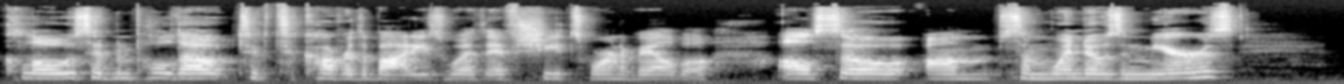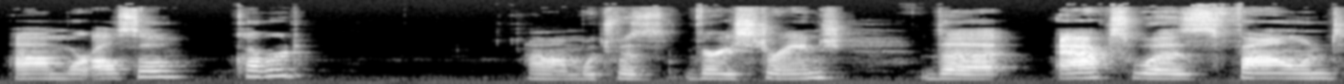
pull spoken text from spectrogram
clothes had been pulled out to, to cover the bodies with if sheets weren't available. Also, um, some windows and mirrors um, were also covered, um, which was very strange. The axe was found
